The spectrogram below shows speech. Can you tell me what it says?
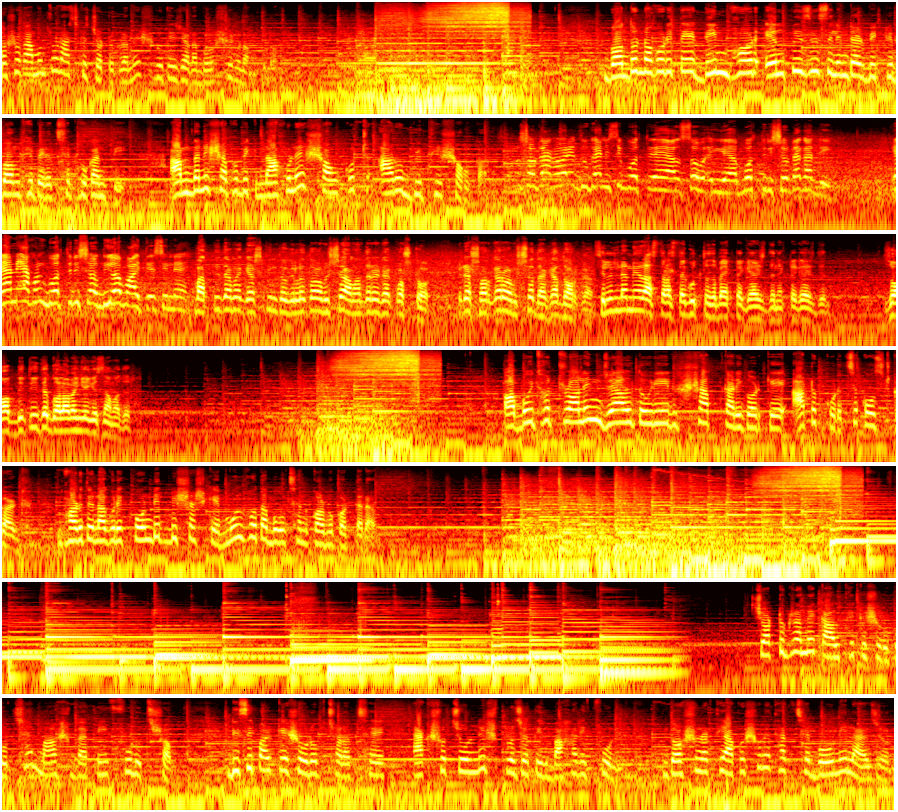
দর্শক আমন্ত্রণ আজকের চট্টগ্রামে শুরুতেই জানাব শিরোনামগুলো। বন্দরনগরীতে দিনভর এলপিজি সিলিন্ডার বিক্রি বন্ধে বেড়েছে ভোগান্তি। আমদানি স্বাভাবিক না হলে সংকট আরও বৃদ্ধির শঙ্কা ষোলোশো টাকা করে দুগে নিছি বত্রিশশো টাকা দিই এখন এখন বত্রিশশো দিয়েও পাইতেছি না। বাড়তি দামে গ্যাস কিনতে গেলে তো অবশ্যই আমাদের এটা কষ্ট। এটা সরকার অবশ্যই দেখা দরকার। সিলিন্ডার নিয়ে রাস্তা রাস্তায় ঘুরতে যাবে একটা গ্যাস দেন একটা গ্যাস দেন। জব দিতেই তো গলা ভেঙে গেছে আমাদের। অবৈধ ট্রলিং জাল তৈরির সাত কারিগরকে আটক করেছে কোস্টগার্ড ভারতীয় নাগরিক পণ্ডিত বিশ্বাসকে মূল হোতা বলছেন কর্মকর্তারা। চট্টগ্রামে কাল থেকে শুরু হচ্ছে মাসব্যাপী ফুল উৎসব। ডিসি পার্কে সৌরভ ছড়াচ্ছে একশো চল্লিশ প্রজাতির বাহারি ফুল। দর্শনার্থী আকর্ষণে থাকছে বর্ণিল আয়োজন।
